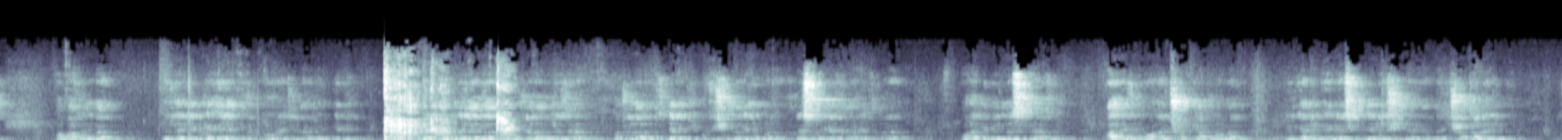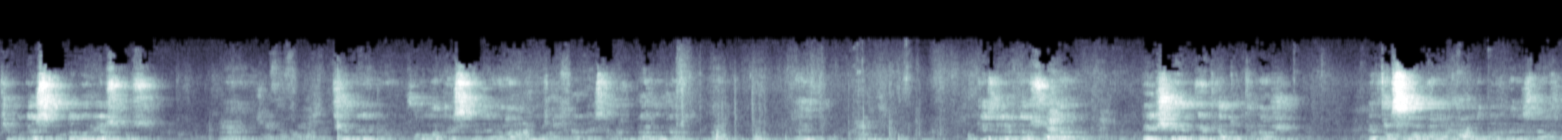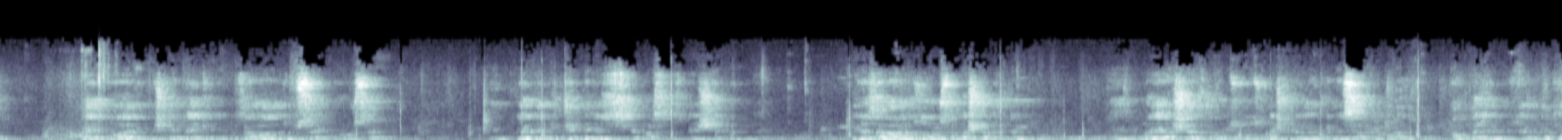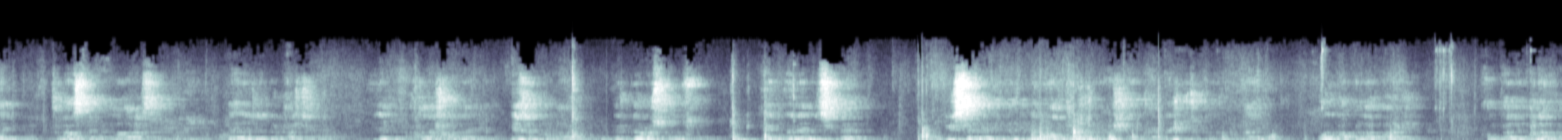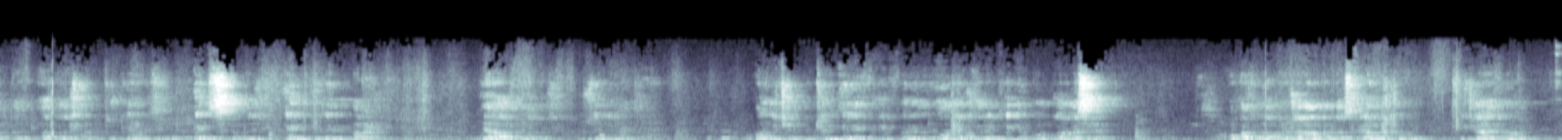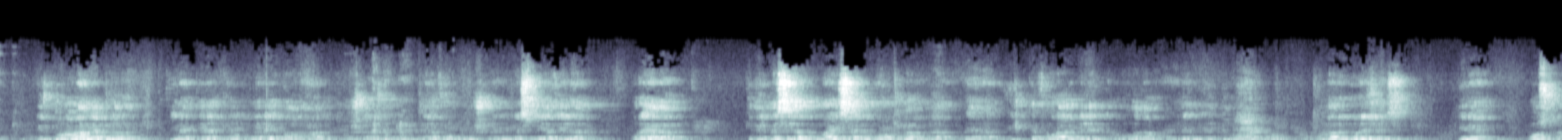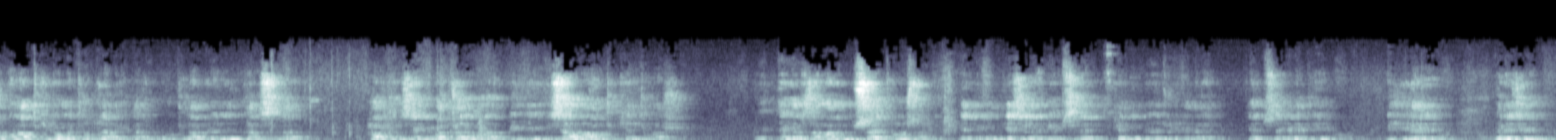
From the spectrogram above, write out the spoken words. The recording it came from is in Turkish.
O bakımdan özellikle elektrik doğrayıcıları gidip görmelerine hocaların nezaretinde. Hocalarımız gerekli girişimleri yaparak, resmi yazılar yazarak oraya gidilmesi lazım. Ayrıca ona çok yakın olan dünyanın en eski yerleşimlerinden Çatalhöyük ki bu dersi burada görüyorsunuz. Ee, çevre forma dersinde de Anadolu dersinde İbrahim Hocamız bunlar. Ee, bu gezilerden sonra Beyşehir Eflatun Pınar ve Fasıl Alanlarını görmeniz lazım. Ve oraya gitmişken belki zamanınız müsait olursa e, gölde bir tekne gezisi yaparsınız Beyşehir Gölü'nde. Yine zamanımız olursa başka bir gün e, buraya aşağı yukarı 30-35 kilometre mesafe olan Antalya üzerindeki Tınaztepe mağarası ve önce birkaç yıl arkadaşlarla gezip burada bir görürsünüz. En önemlisi de bir sefer gidildiğinde 6 yıl aşağı yukarı 5,5 yıl buradayım. Oyma Pınar Barajı. Antalya Manavgat'ta arkadaşlar Türkiye'nin en stratejik, en önemli barajı. Yer altındadır. 150 metre. Onun için bütün elektrik bölümü öğrencilerin gidip bunu görmesi lazım. O bakımdan hocalarımdan da istirham ediyorum, rica ediyorum. Bir program yapılarak yine gerekli nereye bağlı, hangi kuruluşlar, telefon kuruluşları, resmi yazıyla buraya da gidilmesi lazım. Mayıs ayının ortalarında veya ilk defa orayı bilemiyorum. O kadar program. Bunları göreceğiz. Yine Bozkır'a 16 kilometre uzaklıktaki Ulupınar Gölü'nün yukarısında halkın zengin bakkalı olarak bildiği İzaura Antik Kenti var. Eğer zamanın müsait olursa dediğim gezilerin hepsine kendim de öncülük ederek gelip size gerekli bilgileri vereceğim.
